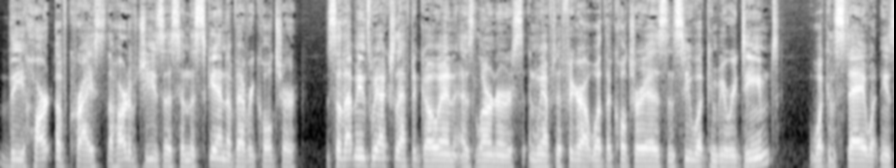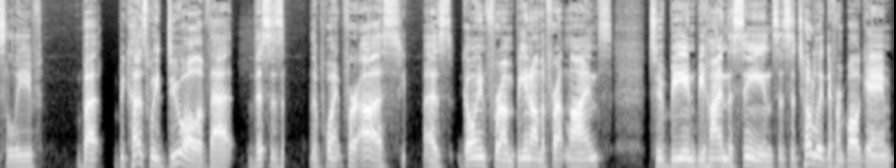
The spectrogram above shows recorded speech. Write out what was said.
the heart of Christ, the heart of Jesus in the skin of every culture. So that means we actually have to go in as learners and we have to figure out what the culture is and see what can be redeemed, what can stay, what needs to leave. But because we do all of that, this is the point for us as going from being on the front lines to being behind the scenes. It's a totally different ball game.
